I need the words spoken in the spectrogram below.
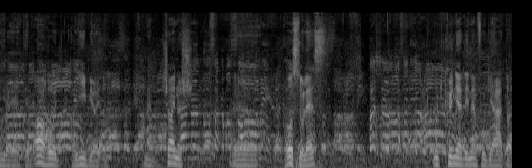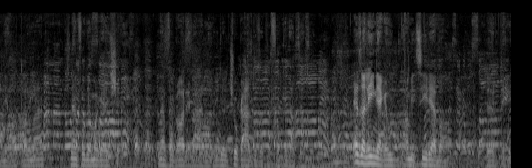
Értél. Ahogy a líbiai. Nem. Sajnos ö, hosszú lesz, úgy könnyedén nem fogja átadni a hatalmát, és nem fogja maga is, nem fog arra várni, hogy sok áldozatot fog következni. Ez a lényeg, amit Szíriában történik.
